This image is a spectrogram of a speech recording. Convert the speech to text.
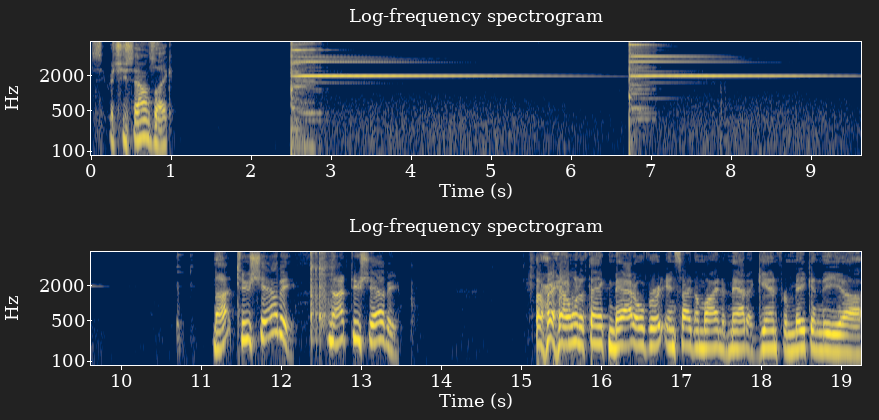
See what she sounds like. Not too shabby. Not too shabby. All right, I want to thank Matt over at Inside the Mind of Matt again for making the uh,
